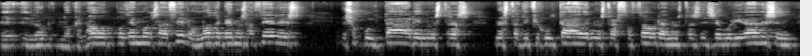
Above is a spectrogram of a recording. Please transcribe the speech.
Eh, lo, que no podemos hacer o no debemos hacer es, es ocultar en nuestras, nuestras dificultades, nuestras zozobras, nuestras inseguridades, en,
